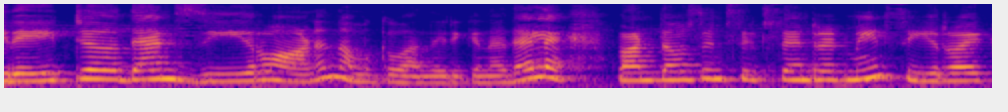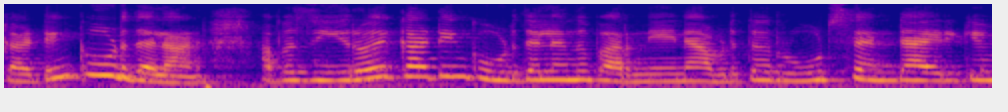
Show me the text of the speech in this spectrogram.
ഗ്രേറ്റർ ദാൻ സീറോ ആണ് നമുക്ക് വന്നിരിക്കുന്നത് അല്ലേ? One thousand six hundred means സീറോയെക്കാട്ടിയും കൂടുതലാണ്. അപ്പോൾ സീറോയെക്കാട്ടിയും കൂടുതൽ എന്ന് പറഞ്ഞു കഴിഞ്ഞാൽ അവിടുത്തെ റൂട്ട്സ് എന്തായിരിക്കും?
